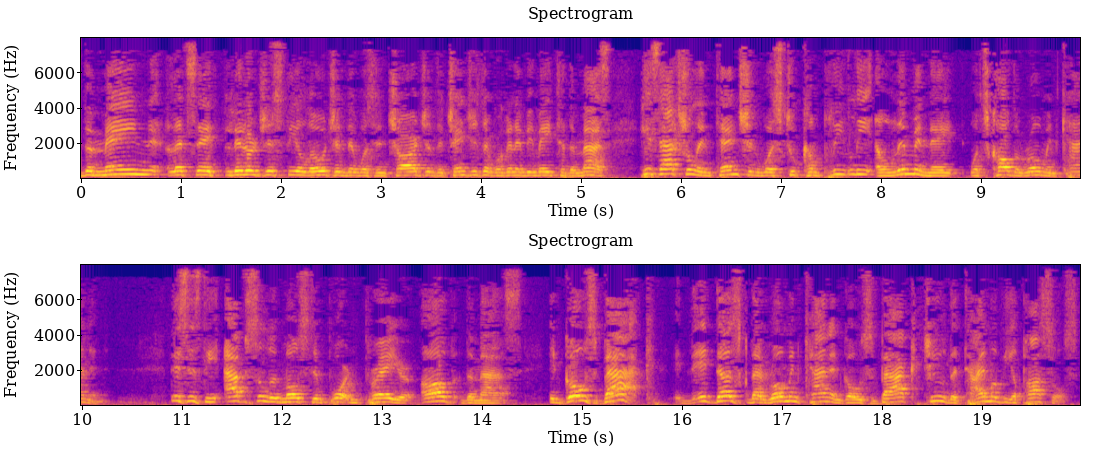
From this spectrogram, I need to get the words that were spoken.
the main, let's say, liturgist theologian that was in charge of the changes that were going to be made to the Mass, his actual intention was to completely eliminate what's called the Roman canon. This is the absolute most important prayer of the Mass. It goes back. It, it does, that Roman canon goes back to the time of the apostles.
